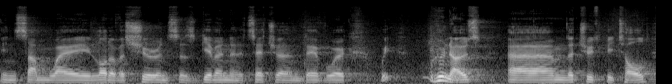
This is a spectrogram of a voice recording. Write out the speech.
in some way, a lot of assurances given, etc., and dev work. We, who knows, um, the truth be told.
